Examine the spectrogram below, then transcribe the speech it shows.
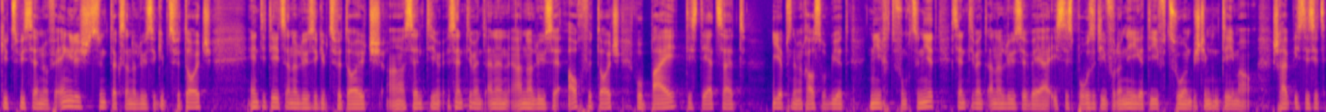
gibt es bisher nur für Englisch, Syntaxanalyse gibt es für Deutsch, Entitätsanalyse gibt es für Deutsch, äh, Senti Sentimentanalyse auch für Deutsch, wobei das derzeit ich habe es nämlich ausprobiert, nicht funktioniert. Sentimentanalyse wäre, ist es positiv oder negativ zu einem bestimmten Thema. Schreibt, ist es jetzt,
